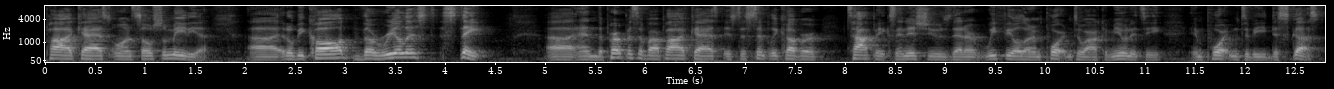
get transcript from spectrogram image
podcast on social media. Uh, it'll be called The Realist State. Uh, and the purpose of our podcast is to simply cover topics and issues that are we feel are important to our community, important to be discussed.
